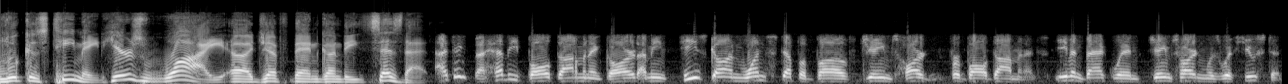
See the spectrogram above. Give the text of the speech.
Luka's teammate. Here's why uh, Jeff Van Gundy says that. I think the heavy ball dominant guard, I mean, he's gone one step above James Harden for ball dominance, even back when James Harden was with Houston.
